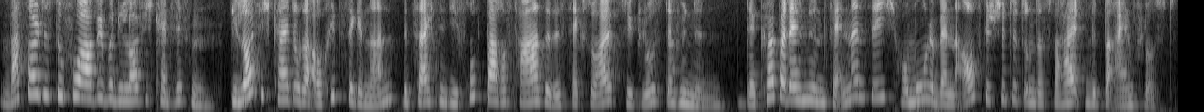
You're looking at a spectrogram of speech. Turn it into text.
Was solltest du vorab über die Läufigkeit wissen? Die Läufigkeit oder auch Hitze genannt bezeichnet die fruchtbare Phase des Sexualzyklus der Hündinnen. Der Körper der Hündinnen verändert sich, Hormone werden ausgeschüttet und das Verhalten wird beeinflusst.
